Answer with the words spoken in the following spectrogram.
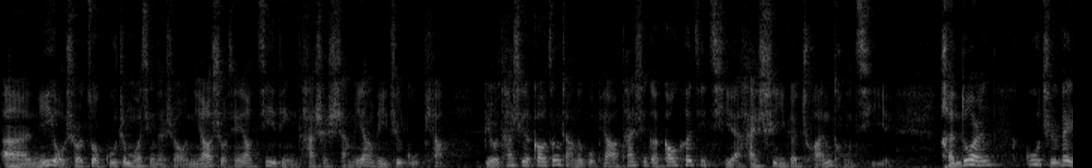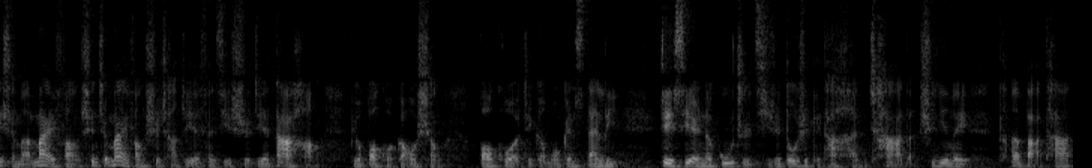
呃，你有时候做估值模型的时候，你要首先要界定它是什么样的一只股票，比如它是一个高增长的股票，它是一个高科技企业，还是一个传统企业？很多人估值为什么卖方甚至卖方市场这些分析师这些大行，比如包括高盛，包括这个摩根斯丹利。这些人的估值其实都是给他很差的，是因为他们把它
